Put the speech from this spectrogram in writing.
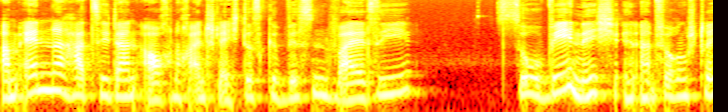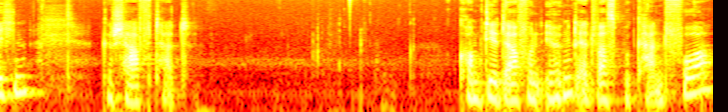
Am Ende hat sie dann auch noch ein schlechtes Gewissen, weil sie so wenig in Anführungsstrichen geschafft hat. Kommt dir davon irgendetwas bekannt vor?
